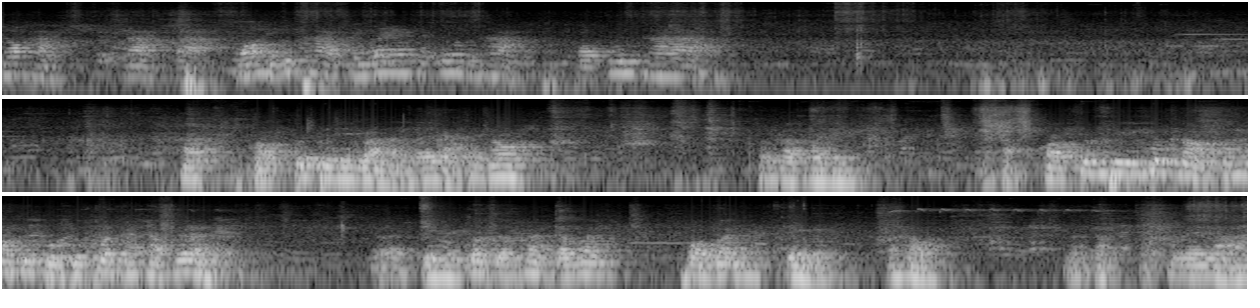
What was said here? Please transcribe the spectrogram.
เนาะค่ะค่ะก็ขอให้ทุกขาดในแรงทุกคนค่ะ ขอบคุณค่ะ ครับ ขอบคุณพี่บ้างหลายๆเนาะสำหรับวันนี้ขอบคุณพี่คุณน้องทุกคนทุกผู้ทุกคนนะครับเพื่อ เอ่อเป็นก็สำคัญกับวันพอวันเกิดนะครับนะครับขอบคุณหลาย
